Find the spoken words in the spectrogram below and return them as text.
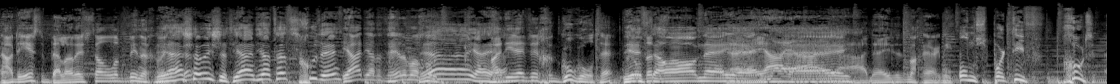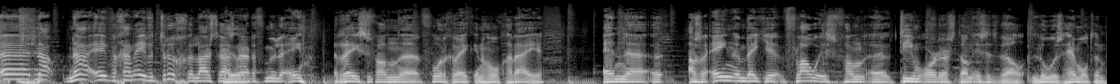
Nou, de eerste beller is al binnen geweest. Ja, hè? zo is het. Ja, die had het goed, hè? Ja, die had het helemaal goed. Ja, ja, ja. Maar die heeft weer gegoogeld, hè? Die heeft al, oh nee, Ja, nee, ja, ja, nee. ja, nee, dat mag eigenlijk niet. Onsportief. Goed, eh, nou, na even, we gaan even terug, eh, luisteraars, naar de Formule 1 race van eh, vorige week in Hongarije. En eh, als er één een beetje flauw is van eh, teamorders, dan is het wel Lewis Hamilton.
